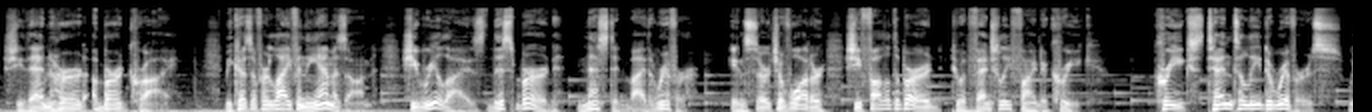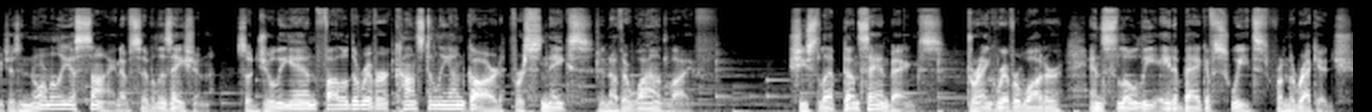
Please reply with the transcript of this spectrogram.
She then heard a bird cry because of her life in the Amazon, she realized this bird nested by the river. In search of water, she followed the bird to eventually find a creek. Creeks tend to lead to rivers, which is normally a sign of civilization, so Juliane followed the river constantly on guard for snakes and other wildlife. She slept on sandbanks, drank river water, and slowly ate a bag of sweets from the wreckage.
